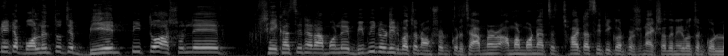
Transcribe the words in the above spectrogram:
আপনি এটা বলেন তো যে বিএনপি তো আসলে শেখ হাসিনার আমলে বিভিন্ন নির্বাচন অংশগ্রহণ করেছে। আমার আমার মনে আছে ছয়টা সিটি কর্পোরেশন একসাথে নির্বাচন করল,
